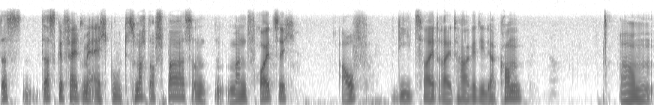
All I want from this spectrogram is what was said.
das, das gefällt mir echt gut. Es macht auch Spaß und man freut sich auf die zwei, drei Tage, die da kommen. Ähm,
